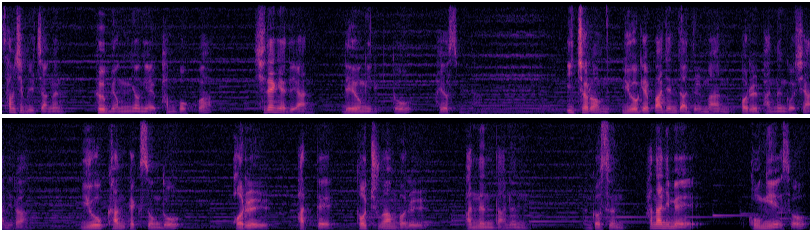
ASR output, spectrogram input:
31장은 그 명령의 반복과 실행에 대한 내용이기도 하였습니다. 이처럼 유혹에 빠진 자들만 벌을 받는 것이 아니라 유혹한 백성도 벌을 받되 더 중한 벌을 받는다는 것은 하나님의 공의에서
